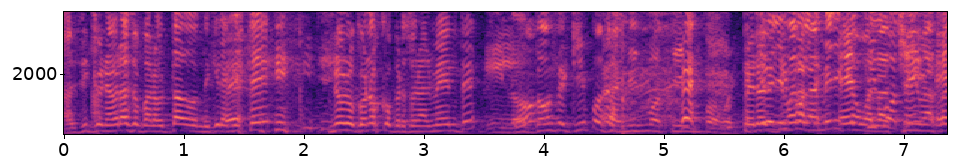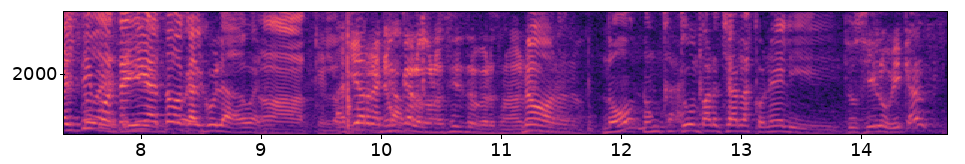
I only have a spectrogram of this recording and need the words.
Así que un abrazo para Hurtado donde quiera que esté. No lo conozco personalmente. Y los ¿no? dos equipos al mismo tiempo, güey. ¿Te Pero quiero el llevar a la América o a las te- Chivas? El tipo tenía todo calculado. Bueno, Ah, qué loco. así arrancamos. Nunca lo conociste personalmente. No, no, no. No, nunca. Tuve un par de charlas con él y ¿Tú sí lo ubicas?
